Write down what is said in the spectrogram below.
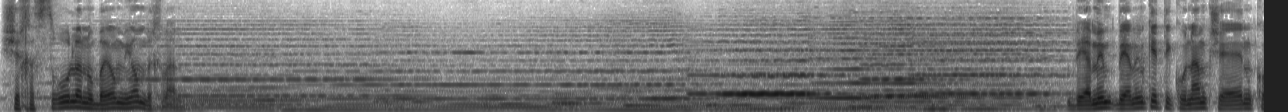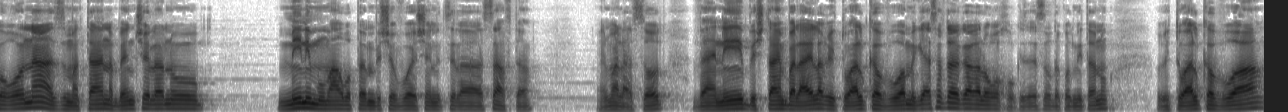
שחסרו לנו ביום-יום בכלל. בימים, בימים כתיקונם, כשאין קורונה, אז מתן, הבן שלנו, מינימום ארבע פעמים בשבוע ישן אצל הסבתא. אין מה לעשות, ואני בשתיים בלילה, ריטואל קבוע, מגיע, סבתא גרה לא רחוק, זה עשר דקות מאיתנו, ריטואל קבוע,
